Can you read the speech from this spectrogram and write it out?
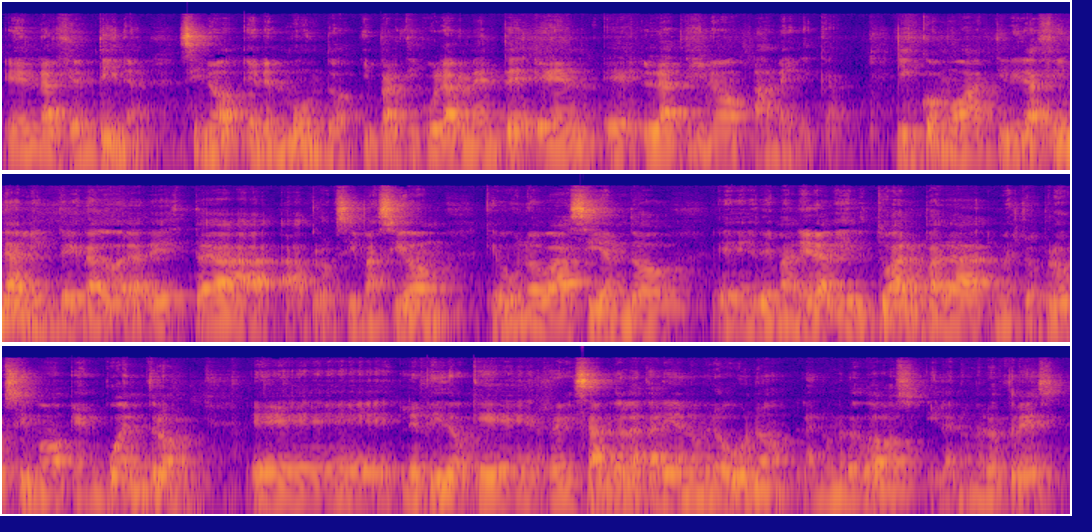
en la Argentina, sino en el mundo y particularmente en eh, Latinoamérica. Y como actividad final integradora de esta aproximación que uno va haciendo eh, de manera virtual para nuestro próximo encuentro, le pido que revisando la tarea número 1, la número 2 y la número 3,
